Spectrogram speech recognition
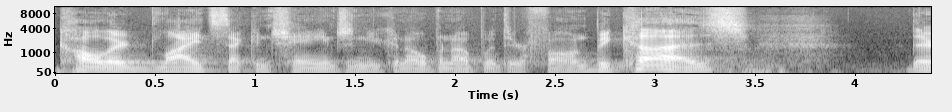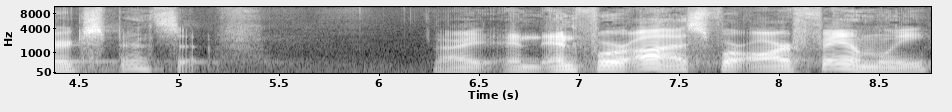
colored lights that can change and you can open up with your phone because they're expensive. All right, and, and for us, for our family,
